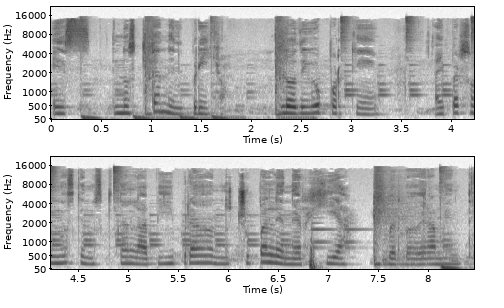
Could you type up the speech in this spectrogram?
es nos quitan el brillo. Lo digo porque hay personas que nos quitan la vibra, nos chupan la energía verdaderamente.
